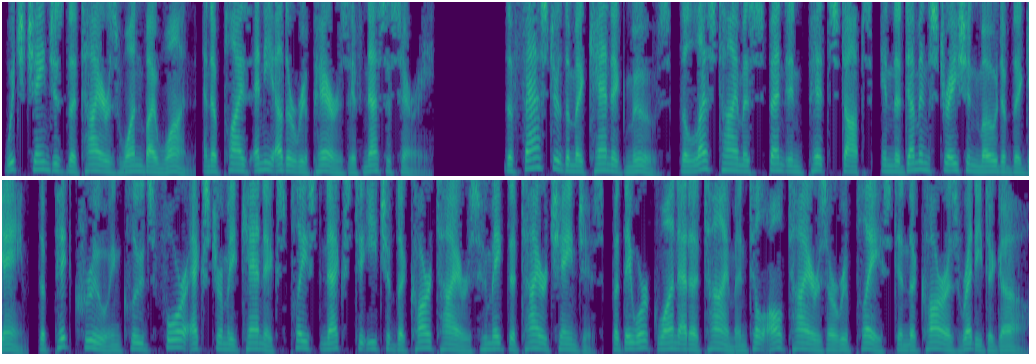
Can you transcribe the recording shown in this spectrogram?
which changes the tires one by one, and applies any other repairs if necessary. The faster the mechanic moves, the less time is spent in pit stops. In the demonstration mode of the game, the pit crew includes four extra mechanics placed next to each of the car tires who make the tire changes, but they work one at a time until all tires are replaced and the car is ready to go.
